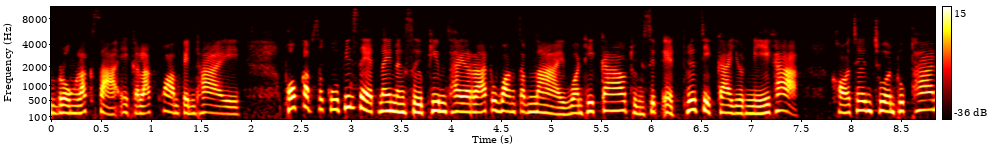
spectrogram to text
ำรงรักษาเอกลักษณ์ความเป็นไทย พบกับสกู๊ปพิเศษในหนังสือพิมพ์ไทยรัฐวางจำหน่ายวันที่ 9 ถึง 11 พฤศจิกายนนี้ค่ะ ขอเชิญชวนทุกท่าน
